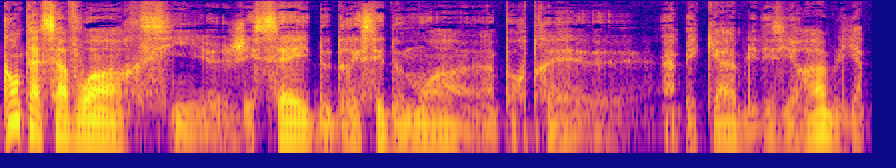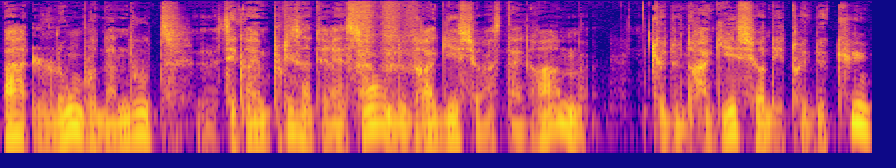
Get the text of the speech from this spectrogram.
quant à savoir si euh, j'essaye de dresser de moi un portrait euh, impeccable et désirable, il n'y a pas l'ombre d'un doute. C'est quand même plus intéressant de draguer sur Instagram que de draguer sur des trucs de cul.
